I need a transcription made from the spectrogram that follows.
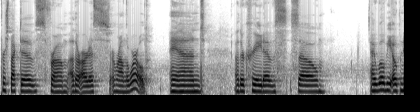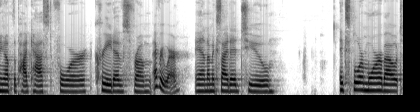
perspectives from other artists around the world and other creatives. So I will be opening up the podcast for creatives from everywhere. And I'm excited to explore more about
